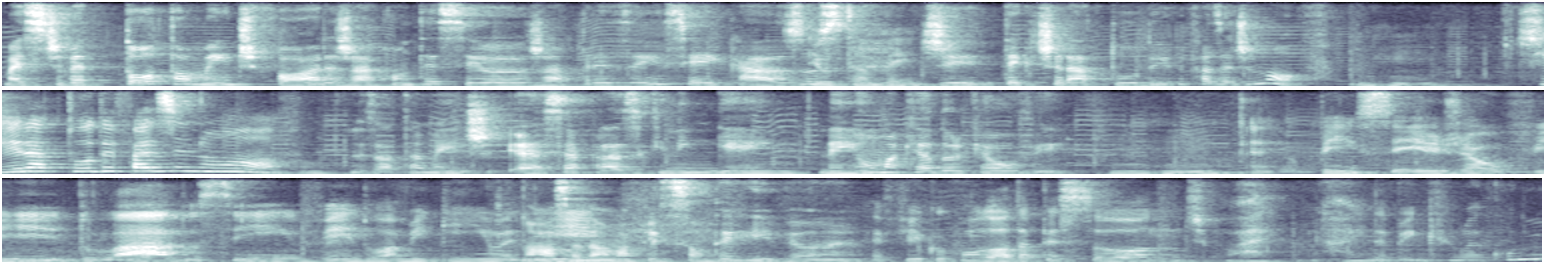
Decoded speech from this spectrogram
Mas se estiver totalmente fora, já aconteceu, eu já presenciei casos de ter que tirar tudo e fazer de novo. Uhum. Tira tudo e faz de novo. Exatamente. Essa é a frase que ninguém, nenhum maquiador quer ouvir. Uhum. É, eu bem sei, já ouvi do lado, assim, vendo o um amiguinho ali. Nossa, dá uma aflição terrível, né? Eu fico com dó da pessoa, tipo, ai, ainda bem que não é comigo.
